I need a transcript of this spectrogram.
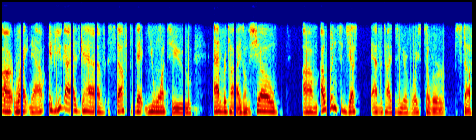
uh, right now. If you guys have stuff that you want to advertise on the show, um, I wouldn't suggest advertising your voiceover stuff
